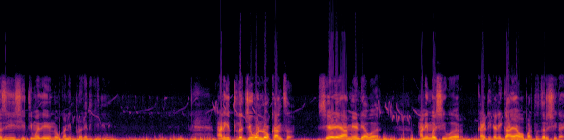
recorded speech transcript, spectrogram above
तशी ही शेतीमध्ये लोकांनी प्रगती केलेली आहे. आणि इथलं जीवन लोकांचं शेळ्या मेंढ्यावर आणि म्हशीवर काही ठिकाणी गाया वापरतात जर्शी गाय.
